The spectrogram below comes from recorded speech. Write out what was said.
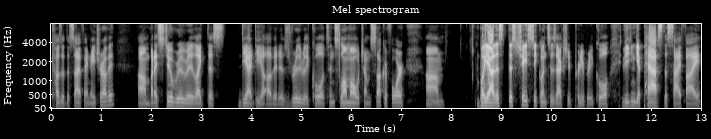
because of the sci-fi nature of it. Um, but I still really really like this. The idea of it is really really cool. It's in slow mo, which I'm a sucker for. Um, but yeah, this this chase sequence is actually pretty pretty cool if you can get past the sci-fi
